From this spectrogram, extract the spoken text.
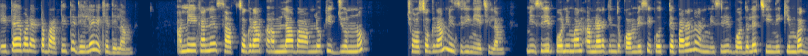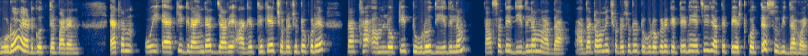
এটা এবার একটা বাটিতে ঢেলে রেখে দিলাম। আমি এখানে সাতশো গ্রাম আমলা বা আমলকির জন্য ছশো গ্রাম মিশ্রি নিয়েছিলাম। মিশ্রির পরিমাণ আপনারা কিন্তু কম বেশি করতে পারেন আর মিশ্রির বদলে চিনি কিংবা গুঁড়ো অ্যাড করতে পারেন। এখন ওই একই গ্রাইন্ডার জারে আগে থেকে ছোট ছোট করে রাখা আমলকির টুকরো দিয়ে দিলাম, তার সাথে দিয়ে দিলাম আদা। আদাটাও আমি ছোট ছোট টুকরো করে কেটে নিয়েছি যাতে পেস্ট করতে সুবিধা হয়।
